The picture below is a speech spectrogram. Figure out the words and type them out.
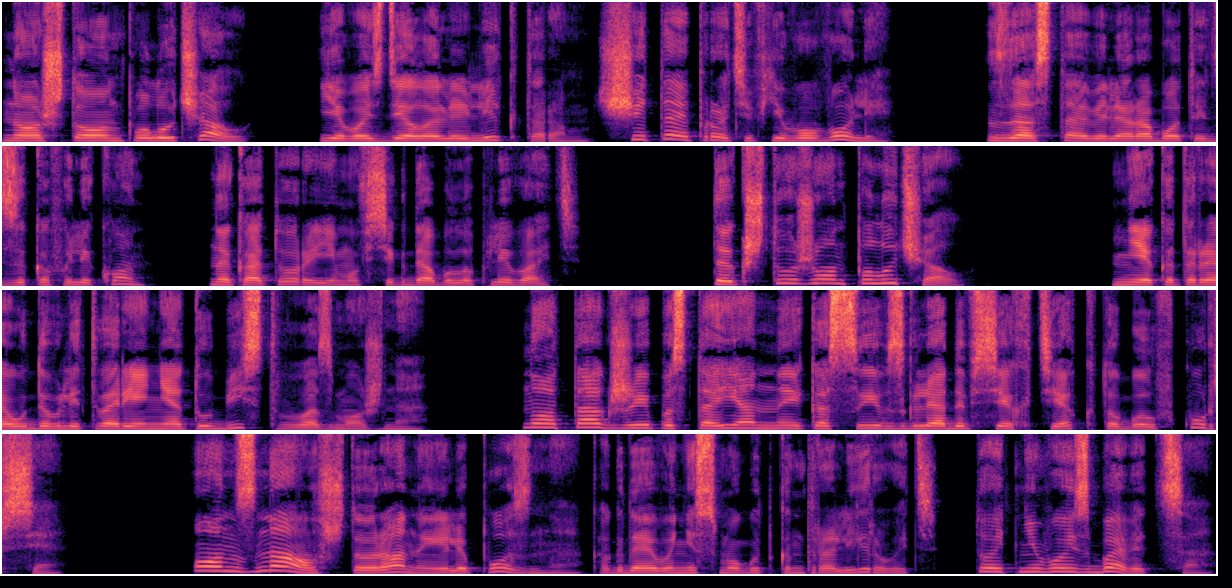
Но что он получал? Его сделали ликтором, считай, против его воли. Заставили работать за кафеликон, на который ему всегда было плевать. Так что же он получал? Некоторое удовлетворение от убийства, возможно но также и постоянные косые взгляды всех тех, кто был в курсе. Он знал, что рано или поздно, когда его не смогут контролировать, то от него избавятся.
